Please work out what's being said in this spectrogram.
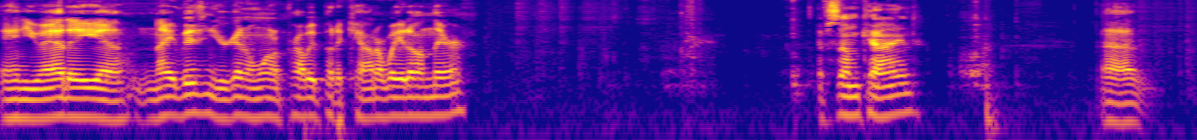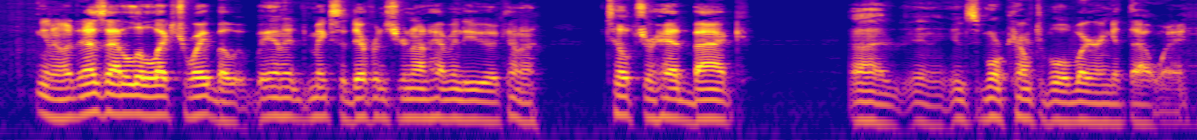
and you add a uh, night vision, you're going to want to probably put a counterweight on there of some kind. Uh, you know, it does add a little extra weight, but man, it makes a difference. You're not having to uh, kind of tilt your head back. Uh, it's more comfortable wearing it that way.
